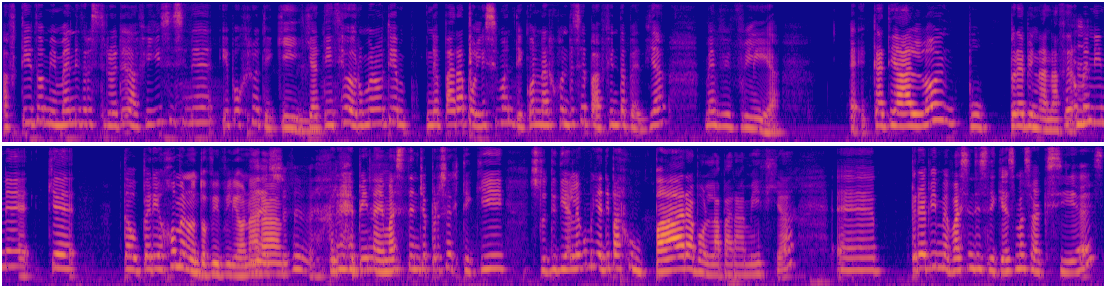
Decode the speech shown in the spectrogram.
αυτή η δομημένη δραστηριότητα αφήγησης είναι υποχρεωτική. Γιατί θεωρούμε ότι είναι πάρα πολύ σημαντικό να έρχονται σε επαφή τα παιδιά με βιβλία. Ε, κάτι άλλο που πρέπει να αναφερουμε είναι και το περιεχόμενο των βιβλίων. Ναι, Άρα σε βέβαια. πρέπει να είμαστε και προσεκτικοί στο τι διαλέγουμε, γιατί υπάρχουν πάρα πολλά παραμύθια. Ε, πρέπει με βάση τις δικές μας αξίες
